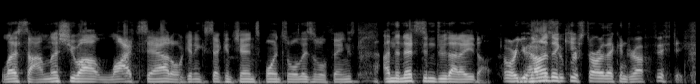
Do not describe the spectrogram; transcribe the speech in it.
lesser unless you are lights out or getting second chance points or all these little things. And the Nets didn't do that either. Or you None have a superstar that can drop 50.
